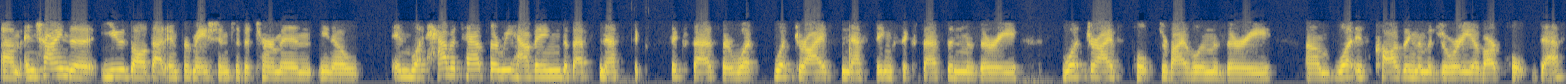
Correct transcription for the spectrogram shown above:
um, and trying to use all that information to determine, you know, in what habitats are we having the best nest success, or what what drives nesting success in Missouri, what drives poult survival in Missouri, um, what is causing the majority of our poult deaths.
